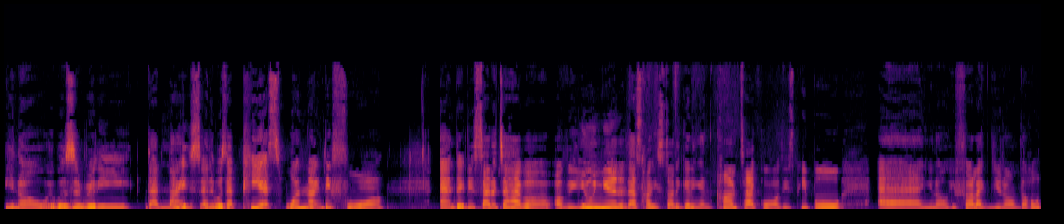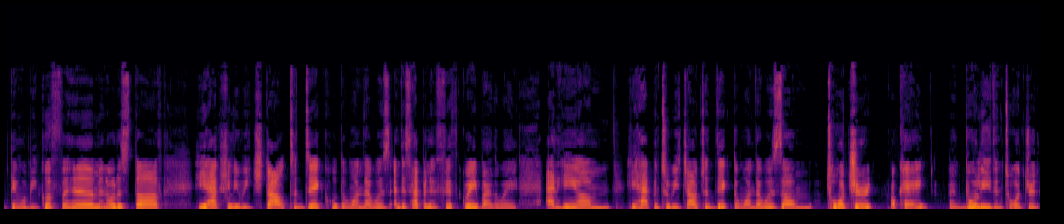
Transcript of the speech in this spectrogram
you know, it wasn't really that nice. And it was at PS 194 and they decided to have a, a reunion and that's how he started getting in contact with all these people. And you know he felt like you know the whole thing would be good for him and all this stuff. He actually reached out to dick who the one that was and this happened in fifth grade by the way. And he um he happened to reach out to dick the one that was um tortured okay and bullied and tortured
